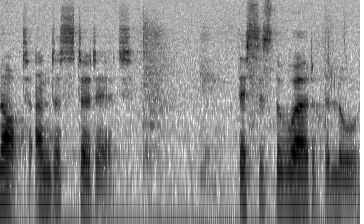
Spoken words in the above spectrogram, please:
not understood it. This is the word of the Lord.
